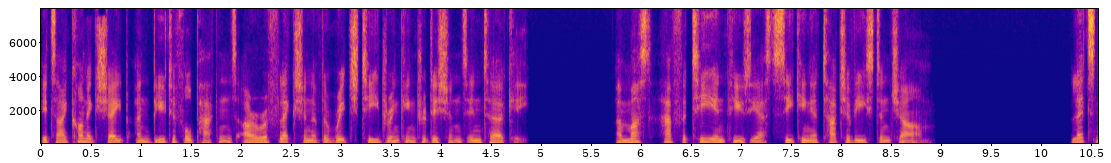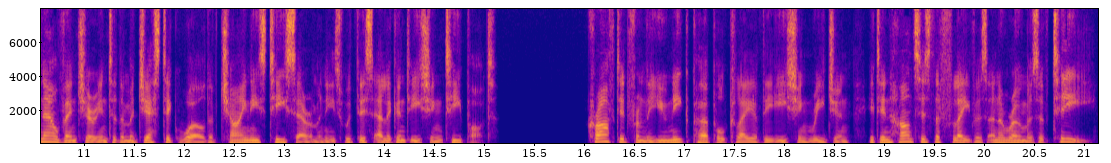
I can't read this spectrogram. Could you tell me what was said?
Its iconic shape and beautiful patterns are a reflection of the rich tea drinking traditions in Turkey. A must have for tea enthusiasts seeking a touch of Eastern charm. Let's now venture into the majestic world of Chinese tea ceremonies with this elegant Yixing teapot. Crafted from the unique purple clay of the Yixing region, it enhances the flavors and aromas of tea,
